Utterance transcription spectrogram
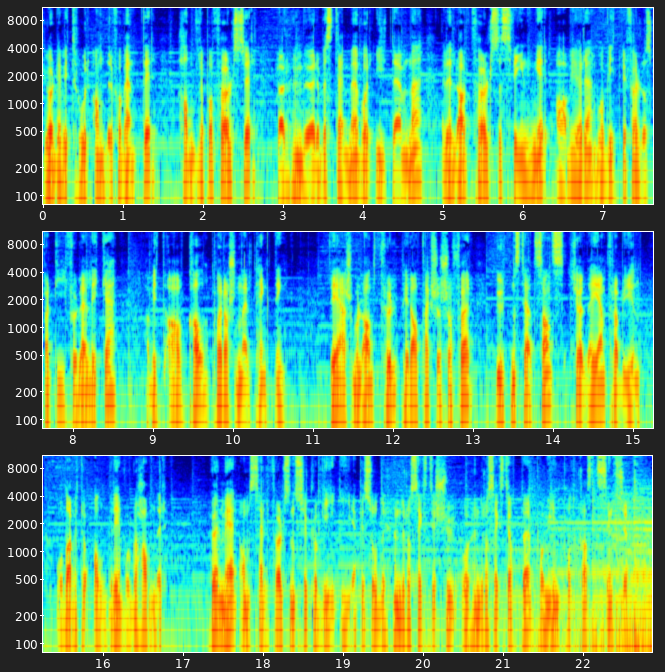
gjør det vi tror andre forventer, handler på følelser, lar humøret bestemme vår yteevne, eller lar følelsessvingninger avgjøre hvorvidt vi føler oss verdifulle eller ikke, har gitt avkall på rasjonell tenkning. Det er som å la en full pirattaxisjåfør uten stedsans kjøre deg hjem fra byen, og da vet du aldri hvor du havner. Hør mer om selvfølelsens psykologi i episode 167 og 168 på min podkast Sinnssyn.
